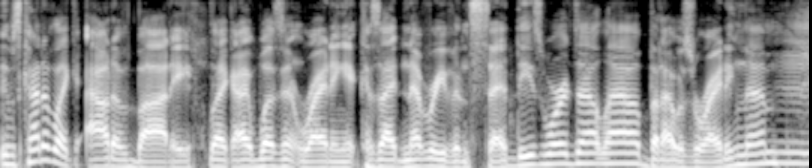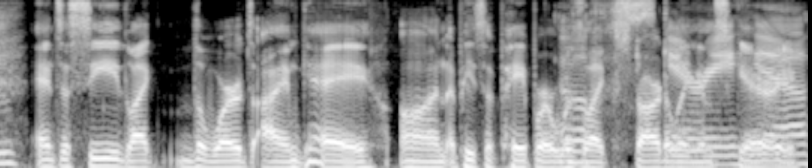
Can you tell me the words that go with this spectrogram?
It was kind of like out of body. Like I wasn't writing it because I'd never even said these words out loud, but I was writing them. Mm. And to see like the words "I am gay" on a piece of paper was Ugh, like startling and scary, scary. yeah.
